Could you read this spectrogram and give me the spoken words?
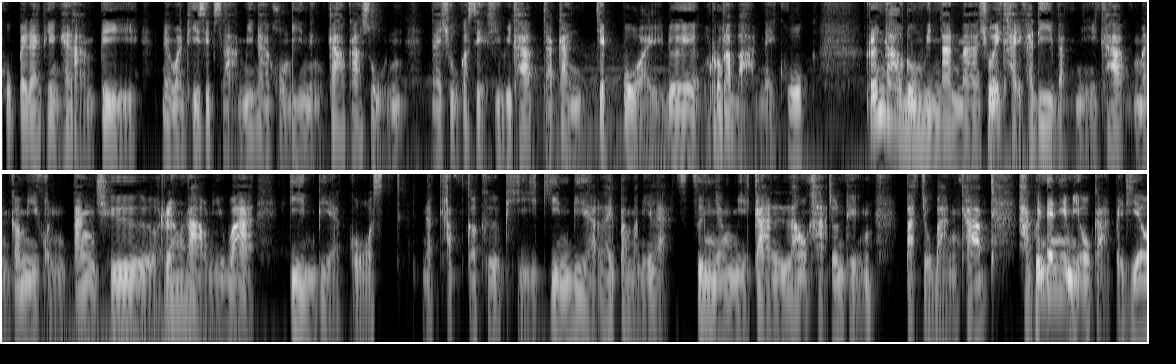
คุกไปได้เพียงแค่ 3 ปี ในวันที่ 13 มีนาคมปี 1990นายชูก็เสียชีวิตครับ จากการเจ็บป่วยด้วยโรคระบาดในคุกเรื่องราวดวงวิญญาณมาช่วยไขคดีแบบนี้ครับ มันก็มีคนตั้งชื่อเรื่องราวนี้ว่ากีนเบียโกส์ นะครับก็คือผีกินเบียร์อะไรประมาณนี้แหละ ซึ่งยังมีการเล่าขานจนถึงปัจจุบันครับ หากเพื่อนๆเนี่ยมีโอกาสไปเที่ยว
